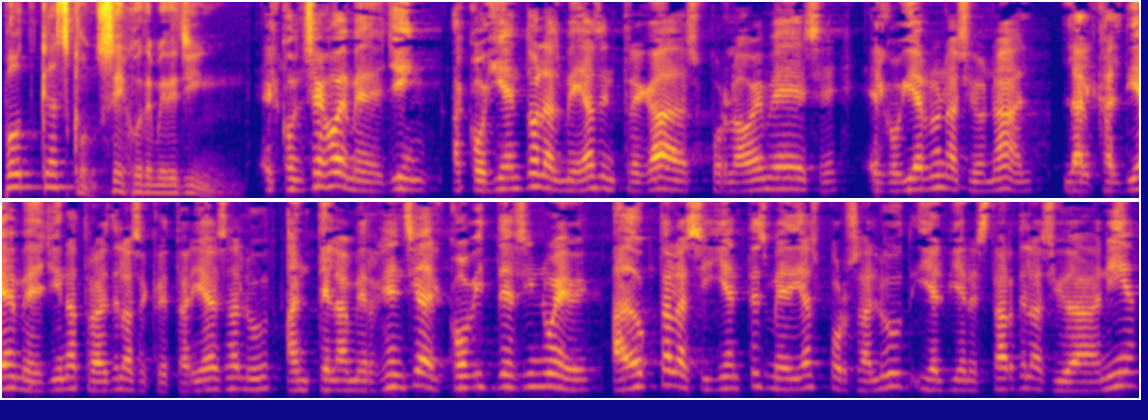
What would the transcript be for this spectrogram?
Podcast Consejo de Medellín. El Consejo de Medellín, acogiendo las medidas entregadas por la OMS, el Gobierno Nacional, la Alcaldía de Medellín a través de la Secretaría de Salud, ante la emergencia del COVID-19, adopta las siguientes medidas por salud y el bienestar de la ciudadanía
